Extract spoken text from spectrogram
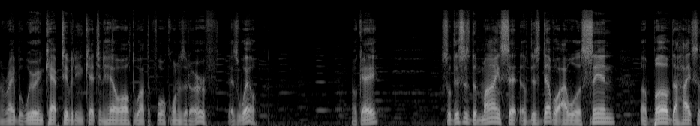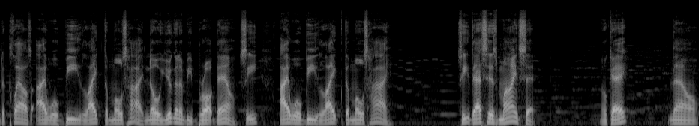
All right, but we're in captivity and catching hell all throughout the four corners of the earth as well. Okay? So this is the mindset of this devil. I will ascend above the heights of the clouds, I will be like the Most High. No, you're going to be brought down. See, I will be like the Most High. See, that's his mindset. Okay. Now,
